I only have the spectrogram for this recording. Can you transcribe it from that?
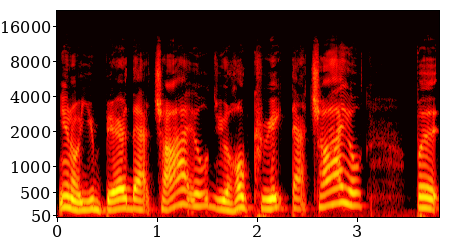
you know, you bear that child, you help create that child. But,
